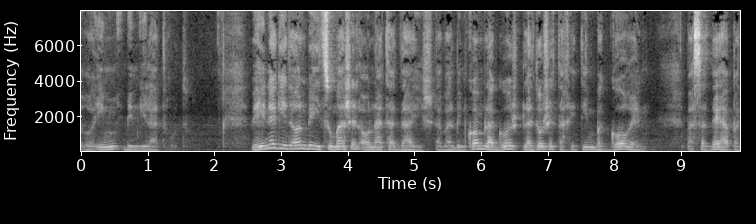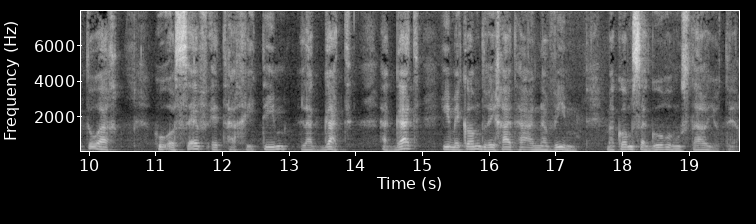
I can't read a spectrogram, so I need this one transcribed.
רואים במגילת רות. והנה גדעון בעיצומה של עונת הדיש, אבל במקום לגוש, לדוש את החיטים בגורן, בשדה הפתוח, הוא אוסף את החיטים לגת. הגת היא מקום דריכת הענבים, מקום סגור ומוסתר יותר.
